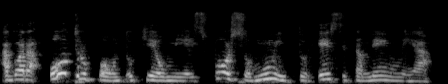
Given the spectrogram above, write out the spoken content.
Agora, outro ponto que eu me esforço muito, esse também é minha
